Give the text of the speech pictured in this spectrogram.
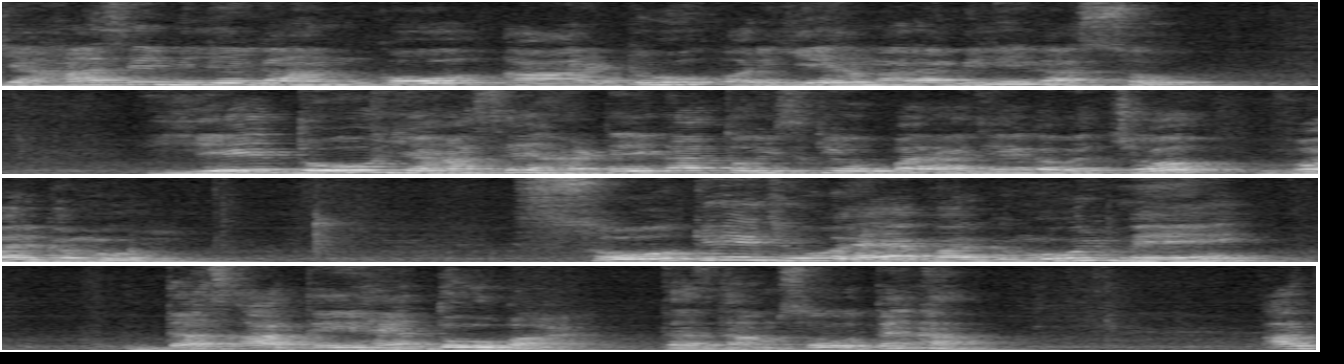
यहाँ से मिलेगा हमको आर टू और ये हमारा मिलेगा सो। ये दो यहाँ से हटेगा तो इसके ऊपर आ जाएगा बच्चों वर्गमूल। सो के जो है वर्गमूल में दस आते हैं दो बार। दस धाम सो होते हैं ना। अब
